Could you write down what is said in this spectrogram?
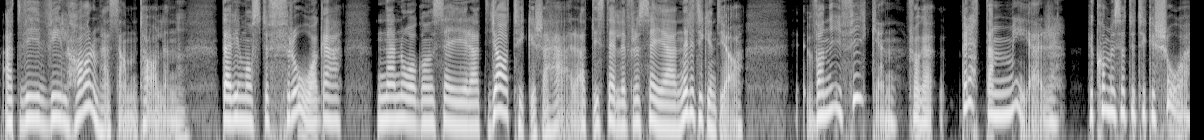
att vi vill ha de här samtalen. Mm. Där vi måste fråga när någon säger att jag tycker så här, att istället för att säga nej det tycker inte jag, var nyfiken. Fråga, berätta mer. Hur kommer det sig att du tycker så?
